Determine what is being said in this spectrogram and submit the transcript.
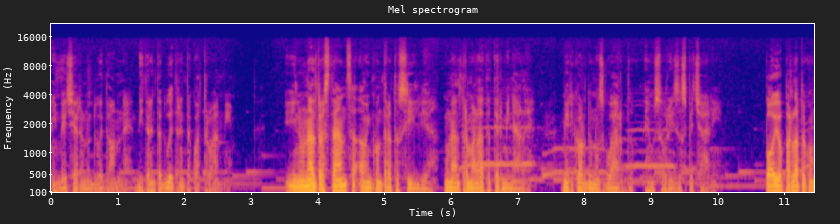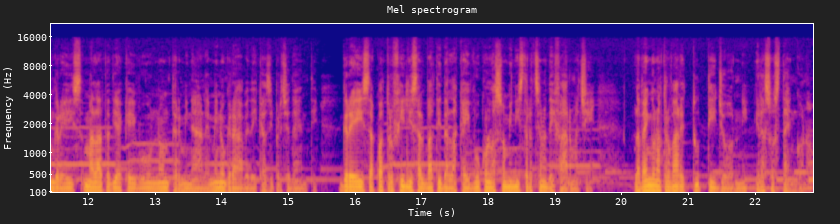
invece erano due donne di 32 e 34 anni. In un'altra stanza ho incontrato Silvia, un'altra malata terminale. Mi ricordo uno sguardo e un sorriso speciali. Poi ho parlato con Grace, malata di HIV non terminale, meno grave dei casi precedenti. Grace ha quattro figli salvati dall'HIV con la somministrazione dei farmaci. La vengono a trovare tutti i giorni e la sostengono.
